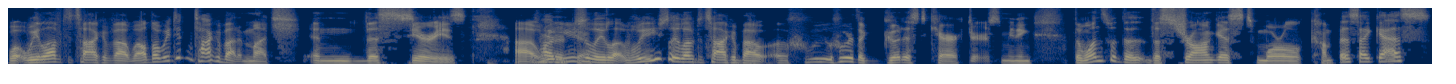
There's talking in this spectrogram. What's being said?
what we love to talk about. Well, although we didn't talk about it much in this series, uh, we usually lo- we usually love to talk about uh, who who are the goodest characters, meaning the ones with the the strongest moral compass, I guess.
